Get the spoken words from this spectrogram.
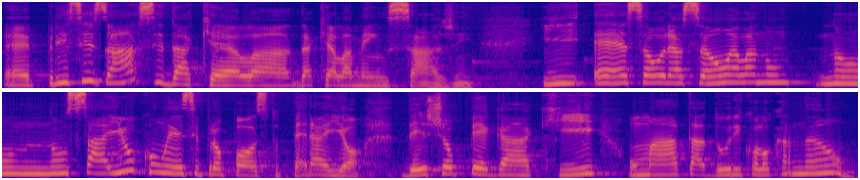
é, precisasse daquela, daquela mensagem. E essa oração, ela não, não, não saiu com esse propósito. Peraí, ó, deixa eu pegar aqui uma atadura e colocar. Não,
